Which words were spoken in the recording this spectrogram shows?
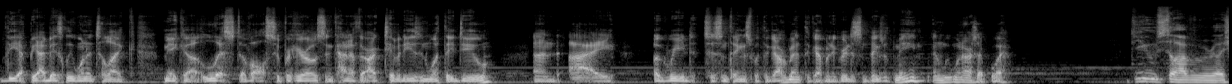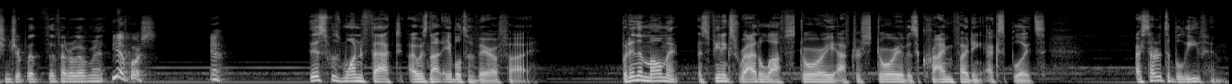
The FBI basically wanted to like make a list of all superheroes and kind of their activities and what they do. And I agreed to some things with the government. The government agreed to some things with me, and we went our separate way. Do you still have a relationship with the federal government? Yeah, of course. Yeah. This was one fact I was not able to verify. But in the moment, as Phoenix rattled off story after story of his crime fighting exploits, I started to believe him.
